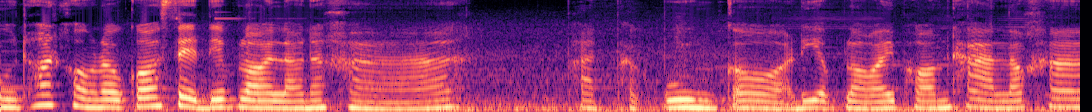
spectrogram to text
มูทอดของเราก็เสร็จเรียบร้อยแล้วนะคะ ผัดผักบุ้งก็เรียบร้อยพร้อมทานแล้วค่ะ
